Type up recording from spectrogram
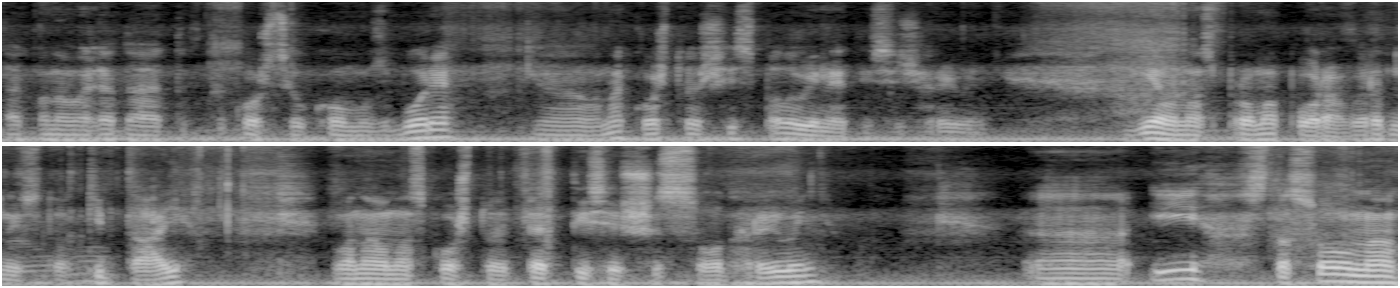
Так вона виглядає також цілком у зборі. Вона коштує 6,5 тисяч гривень. Є у нас промопора виробництва Китай. Вона у нас коштує 5600 гривень. Е, І стосовно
